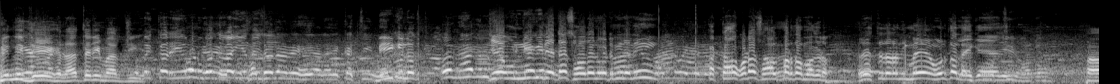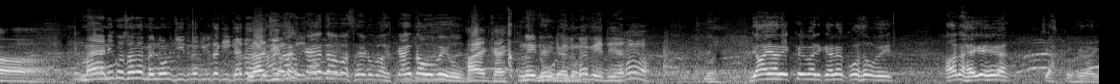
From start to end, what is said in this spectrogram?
ਨਹੀਂ ਦੇਖ ਲੈ ਤੇਰੀ ਮਰਜ਼ੀ ਹੈ। ਬਈ ਘਰੇ ਉਹਨੂੰ ਵੱਧ ਲਾਈ ਜਾਂਦੇ ਥੱਲੋਂ ਦਾ ਵੇਖ ਯਾਰ ਇਹ ਕੱਚੀ 20 ਕਿਲੋ ਓ ਮੈਂ ਤੈਨੂੰ ਜੇ 19 ਵੀ ਦੇਤਾ 100 ਦਾ ਨੋਟ ਵੀ ਨਾ ਨਹੀਂ ਕੱਟਾ ਖੜਾ ਸਾਲ ਭਰ ਦਾ ਮਗਰ। ਰਿਸ਼ਤੇਦਾਰਾਂ ਦੀ ਮੈਂ ਹੁਣ ਤਾਂ ਲੈ ਕੇ ਆਇਆ ਜੀ। ਹਾਂ। ਮੈਂ ਨਹੀਂ ਕੋ ਸਕਦਾ ਮੈਨੂੰ ਹੁਣ ਜੀਤ ਨੇ ਕੀ ਪਤਾ ਕੀ ਕਹਤਾ। ਲੈ ਜੀਤ। ਕਹਿਤਾ ਬਸ ਇਹਨੂੰ ਬਸ ਕਹਿਤਾ ਉਵੇਂ ਹੀ ਹੋਊ ਆਏ ਕਹੇ। ਨਹੀਂ ਨਹੀਂ ਮੈਂ ਵੇਚਦੇ ਯਾਰ ਜਾ ਯਾਰ ਇੱਕ ਵਾਰੀ ਕਹਿਣਾ ਕੁਛ ਹੋਵੇ। ਆਹ ਤਾਂ ਹੈਗੇ ਹੈਗਾ। ਚੱਕ ਫਿਰ ਆਈ।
